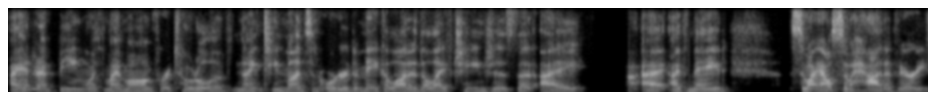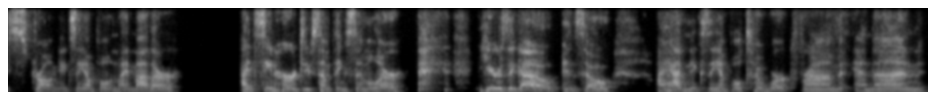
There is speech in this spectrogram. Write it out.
I ended up being with my mom for a total of 19 months in order to make a lot of the life changes that I, I I've made. So I also had a very strong example in my mother. I'd seen her do something similar years ago. And so I had an example to work from. And then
